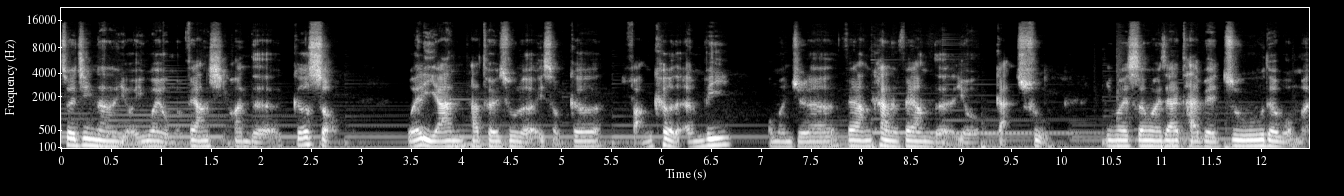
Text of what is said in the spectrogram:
最近呢，有一位我们非常喜欢的歌手。韦礼安他推出了一首歌《房客》的 MV，我们觉得非常看得非常的有感触，因为身为在台北租屋的我们，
